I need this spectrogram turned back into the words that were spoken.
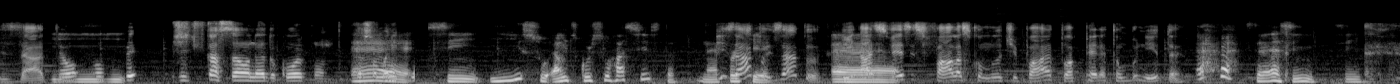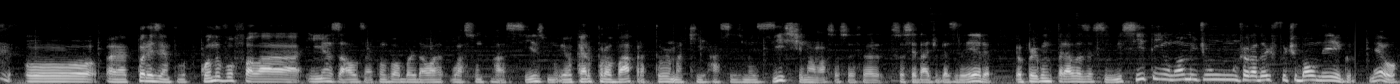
Exato. É uma E, justificação, né, do corpo. É, sim, e isso é um discurso racista, né? Exato, Porque, exato. É. E às vezes falas como tipo, ah, tua pele é tão bonita. é, sim, sim. O, é, por exemplo, quando eu vou falar em minhas aulas, né, quando eu vou abordar o, o assunto racismo, eu quero provar pra turma que racismo existe na nossa socia- sociedade brasileira, eu pergunto pra elas assim, me citem o nome de um jogador de futebol negro. Meu,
